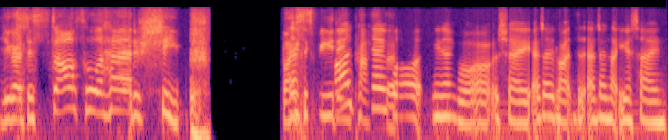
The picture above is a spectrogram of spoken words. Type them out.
You go to startle a herd of sheep by That's a- speeding I, past you know them. what? You know what, Shay? I don't like. The, I don't like your tone.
